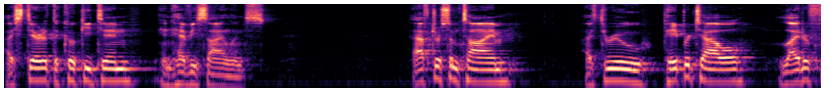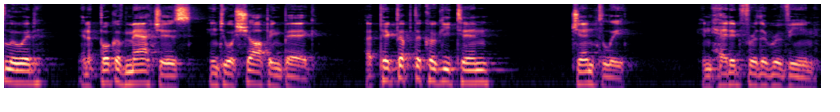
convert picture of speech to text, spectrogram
I stared at the cookie tin in heavy silence. After some time, I threw paper towel, lighter fluid, and a book of matches into a shopping bag. I picked up the cookie tin gently and headed for the ravine.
